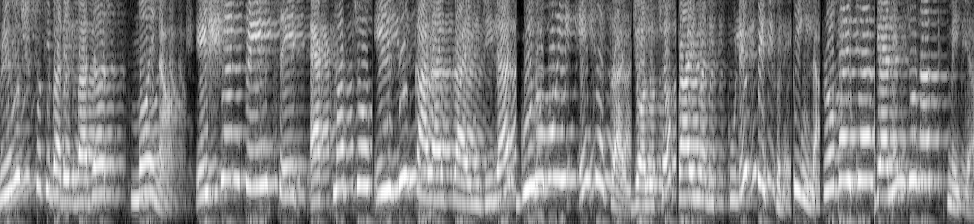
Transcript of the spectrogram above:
বৃহস্পতিবারের বাজার, ময়না। এশিয়ান পেইন্টস এর একমাত্র easy colour prime dealer Gunamoyee enterprise Jalchak primary স্কুলের পেছনে, পিংলা। প্রোপাইটার জ্ঞানেন্দ্রনাথ মেটা।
